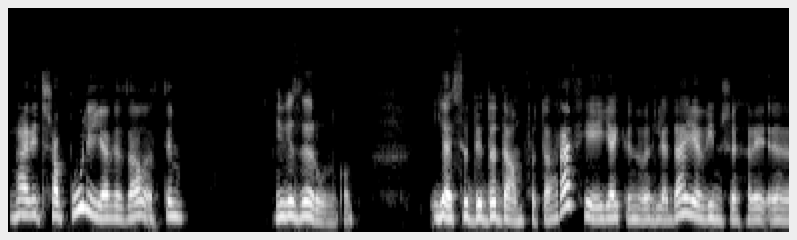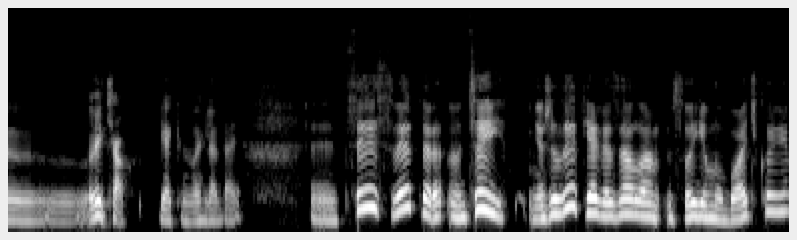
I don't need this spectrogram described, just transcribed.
навіть шапулі я в'язала з цим візерунком. Я сюди додам фотографії, як він виглядає в інших е, речах, як він виглядає. Е, Цей светр, е, цей жилет я в'язала своєму батькові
